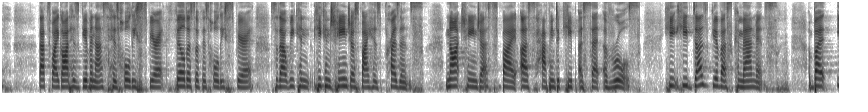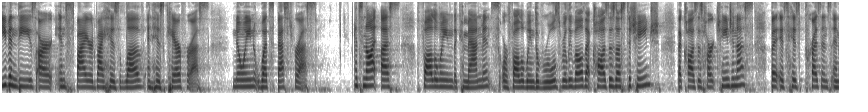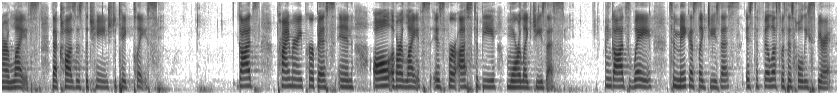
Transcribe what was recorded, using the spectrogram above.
That's why God has given us his Holy Spirit, filled us with his Holy Spirit, so that we can, he can change us by his presence not change us by us having to keep a set of rules. He, he does give us commandments, but even these are inspired by His love and His care for us, knowing what's best for us. It's not us following the commandments or following the rules really well that causes us to change, that causes heart change in us, but it's His presence in our lives that causes the change to take place. God's primary purpose in all of our lives is for us to be more like Jesus. And God's way to make us like Jesus is to fill us with His Holy Spirit,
